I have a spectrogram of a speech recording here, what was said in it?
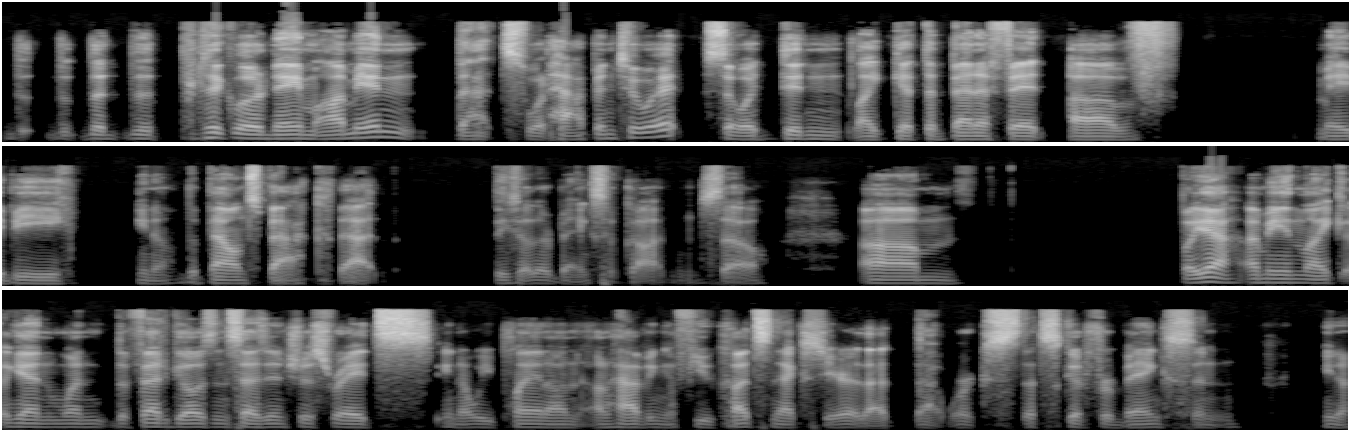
the, the the particular name I'm in, that's what happened to it. So it didn't like get the benefit of maybe you know the bounce back that these other banks have gotten. So um, but yeah, I mean, like again, when the Fed goes and says interest rates, you know, we plan on on having a few cuts next year. That that works. That's good for banks and you know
